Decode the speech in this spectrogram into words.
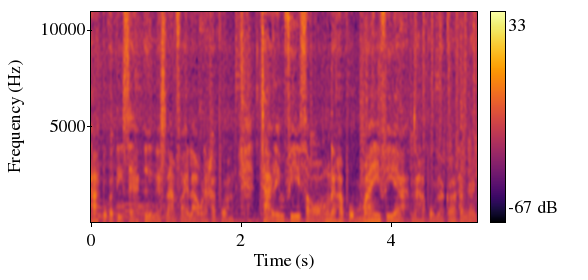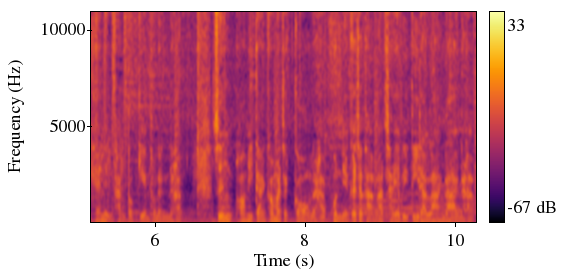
ธาตุปกติแสงอื่นในสนามไฟเรานะครับผมจ่าย M ฟรี2นะครับผมไม่เฟียนะครับผมแล้วก็ทำงานแค่หนึ่งครั้งต่อเกมเท่านั้นนะครับซึ่งพอมีการเข้ามาจากกองนะครับคนนี้ก็จะสามารถใช้ ability ด้านล่างได้นะครับ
